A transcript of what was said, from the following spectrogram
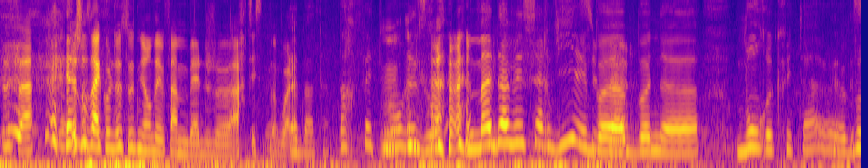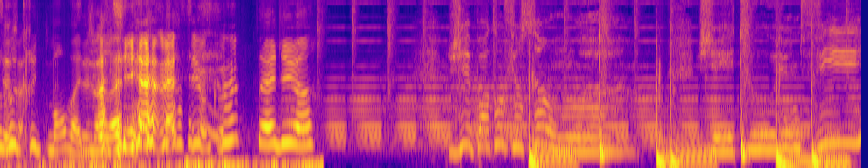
c'est ça. Et je trouve ça cool de soutenir des femmes belges artistes. Donc voilà. Eh ben, t'as parfaitement raison. Madame est servie et bonne bon recrutage, bon recrutement, on va dire. Merci beaucoup. Salut. Hein. J'ai pas confiance en moi. J'ai tout une fille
